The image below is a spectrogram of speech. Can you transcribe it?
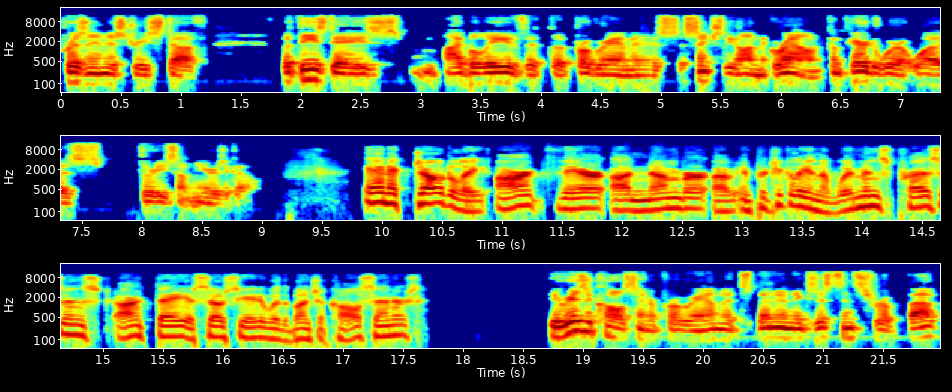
prison industry stuff. But these days, I believe that the program is essentially on the ground compared to where it was 30 something years ago. Anecdotally, aren't there a number of, and particularly in the women's prisons, aren't they associated with a bunch of call centers? There is a call center program that's been in existence for about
